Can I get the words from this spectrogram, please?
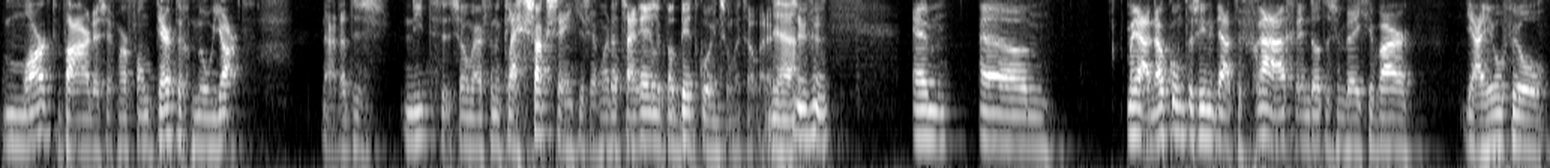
marktwaarde zeg maar, van 30 miljard. Nou, dat is niet zomaar even een klein zakcentje, zeg maar. Dat zijn redelijk wat bitcoins, om het zo maar even Ja. te zeggen. Mhm. En, ehm, maar ja, nou komt dus inderdaad de vraag, en dat is een beetje waar ja, heel veel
